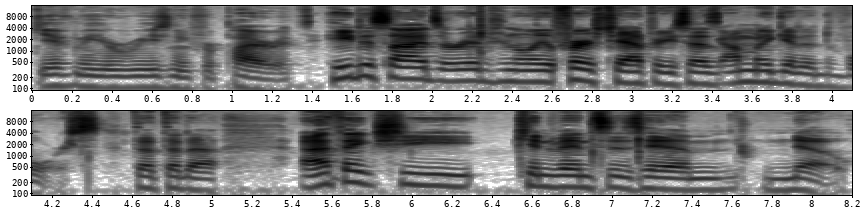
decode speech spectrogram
give me your reasoning for pirates. He decides originally, first chapter, he says, I'm going to get a divorce. Da, da, da. And I think she convinces him, no,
